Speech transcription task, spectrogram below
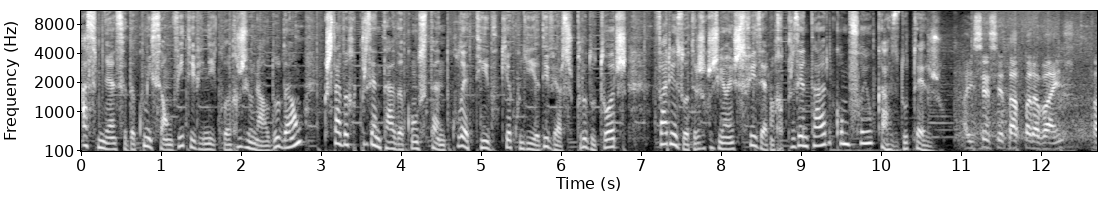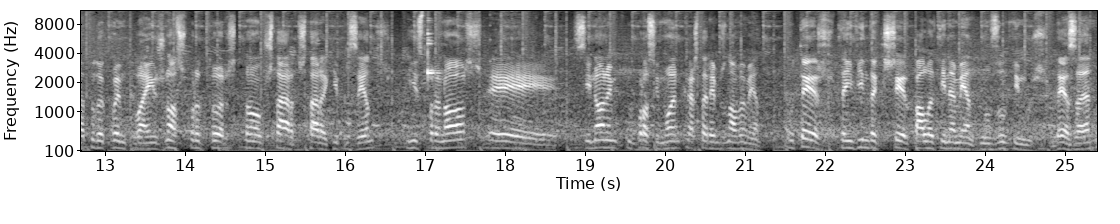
À semelhança da Comissão Vitivinícola Regional do Dão, que estava representada com um stand coletivo que acolhia diversos produtores, várias outras regiões se fizeram representar, como foi o caso do Tejo. A essência está de parabéns, está tudo a correr muito bem, os nossos produtores estão a gostar de estar aqui presentes e isso para nós é sinónimo que no próximo ano cá estaremos novamente. O Tejo tem vindo a crescer paulatinamente nos últimos 10 anos.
